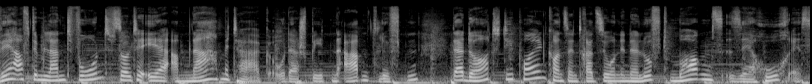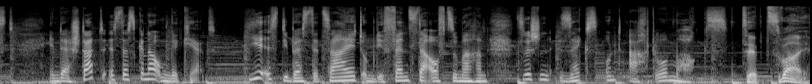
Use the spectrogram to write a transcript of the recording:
Wer auf dem Land wohnt, sollte eher am Nachmittag oder späten Abend lüften, da dort die Pollenkonzentration in der Luft morgens sehr hoch ist. In der Stadt ist es genau umgekehrt. Hier ist die beste Zeit, um die Fenster aufzumachen, zwischen 6 und 8 Uhr morgens. Tipp 2.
